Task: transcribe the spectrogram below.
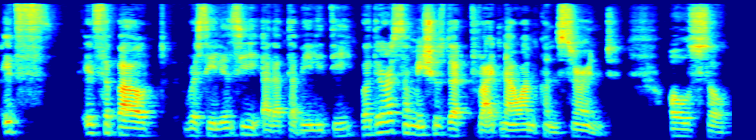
it's it's about resiliency, adaptability, but there are some issues that right now I'm concerned also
